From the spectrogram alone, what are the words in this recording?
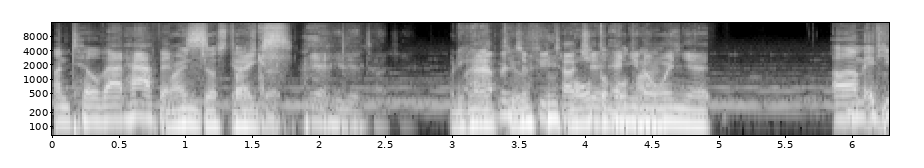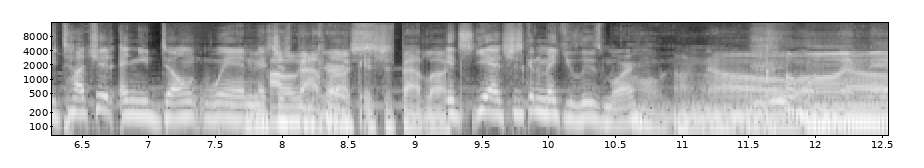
until that happens. Mine just touched Yikes. it. Yeah, he did touch it. What are What you gonna happens do? if you touch it Multiple and you don't win yet? um, if you touch it and you don't win, It's just bad curse. luck. It's just bad luck. it's yeah, it's just gonna make you lose more. Oh no. Oh no! Come oh, on, no. man,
